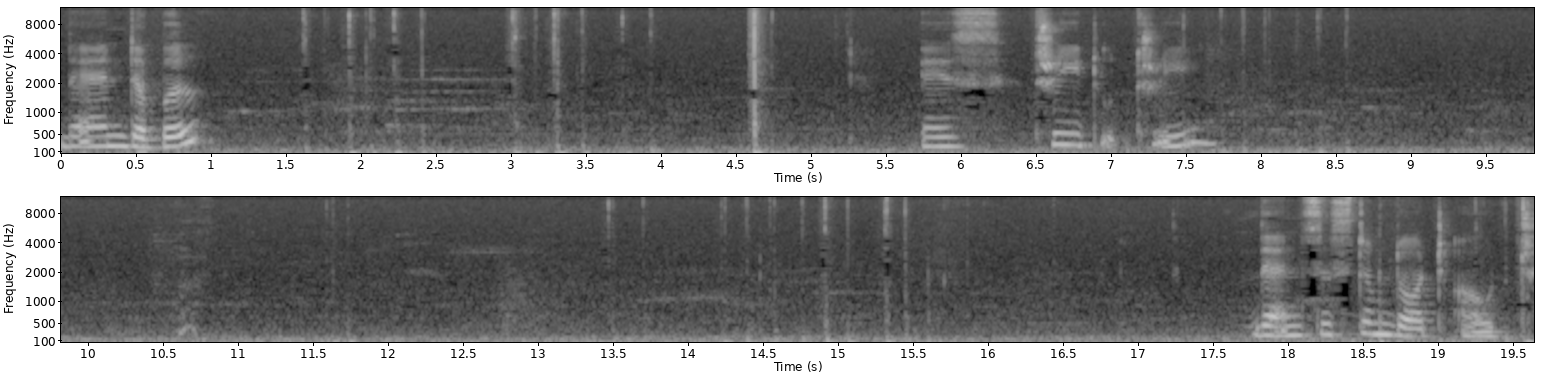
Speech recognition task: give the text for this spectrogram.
then double is 3 to 3 then system dot out.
